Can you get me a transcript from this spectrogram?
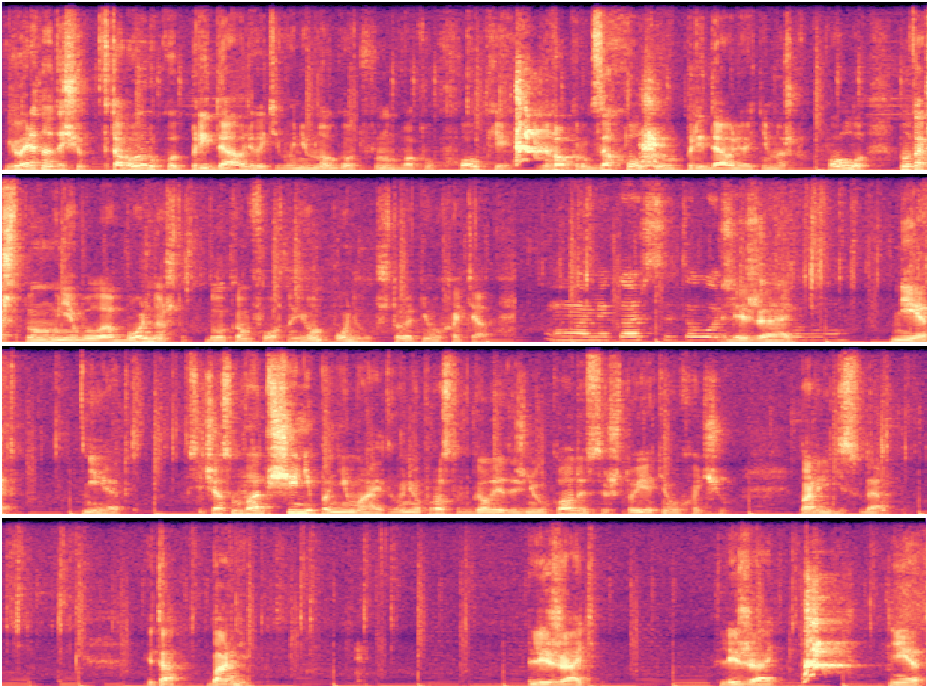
Говорят, надо еще второй рукой придавливать его немного вот, ну, вокруг холки, вокруг за холку его придавливать немножко к полу, ну так, чтобы ему не было больно, чтобы было комфортно, и он понял, что от него хотят. Ой, мне кажется, это очень Лежать. тяжело. Нет, нет. Сейчас он вообще не понимает, у него просто в голове даже не укладывается, что я от него хочу. Барни, иди сюда. Итак, Барни. Лежать. Лежать. Нет.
